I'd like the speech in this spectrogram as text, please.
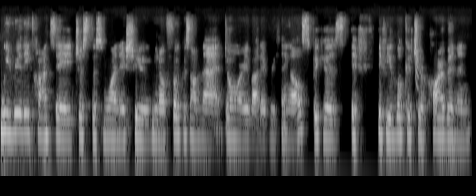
we really can't say just this one issue, you know, focus on that, don't worry about everything else because if if you look at your carbon and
